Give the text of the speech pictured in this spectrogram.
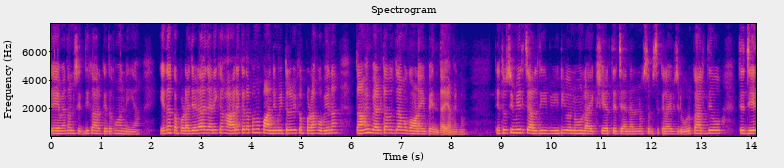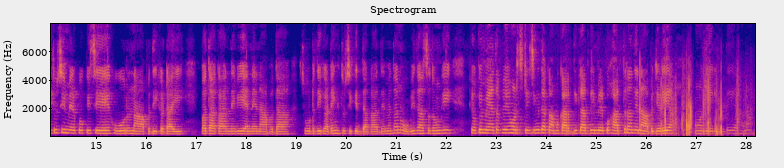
ਤੇ ਮੈਂ ਤੁਹਾਨੂੰ ਸਿੱਧੀ ਕਰਕੇ ਦਿਖਾਉਣੀ ਆ। ਇਹਦਾ ਕੱਪੜਾ ਜਿਹੜਾ ਯਾਨੀ ਕਿ ਹਰ ਇੱਕ ਦਾ ਭਾਵੇਂ 5 ਮੀਟਰ ਵੀ ਕੱਪੜਾ ਹੋਵੇ ਨਾ, ਤਾਂ ਵੀ ਬੈਲਟ ਦਾ ਮਗਾਉਣਾ ਹੀ ਪੈਂਦਾ ਆ ਮੈਨੂੰ। ਤੇ ਤੁਸੀਂ ਮੇਰੀ ਚੱਲਦੀ ਵੀਡੀਓ ਨੂੰ ਲਾਈਕ ਸ਼ੇਅਰ ਤੇ ਚੈਨਲ ਨੂੰ ਸਬਸਕ੍ਰਾਈਬ ਜ਼ਰੂਰ ਕਰ ਦਿਓ। ਤੇ ਜੇ ਤੁਸੀਂ ਮੇਰੇ ਕੋ ਕਿਸੇ ਹੋਰ ਨਾਪ ਦੀ ਕਟਾਈ ਪਤਾ ਕਰਨੀ ਵੀ ਇੰਨੇ ਨਾਪ ਦਾ ਸੂਟ ਦੀ ਕਟਿੰਗ ਤੁਸੀਂ ਕਿੱਦਾਂ ਕਰਦੇ, ਮੈਂ ਤੁਹਾਨੂੰ ਉਹ ਵੀ ਦੱਸ ਦਊਂਗੀ। ਕਿਉਂਕਿ ਮੈਂ ਤਾਂ ਫੇ ਹੁਣ ਸਟਿਚਿੰਗ ਦਾ ਕੰਮ ਕਰਦੀ ਕਰਦੀ ਮੇਰੇ ਕੋ ਹਰ ਤਰ੍ਹਾਂ ਦੇ ਨਾਪ ਜਿਹੜੇ ਆ ਆਉਂਦੇ ਰਹਿੰਦੇ ਆ, ਹਨਾ।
